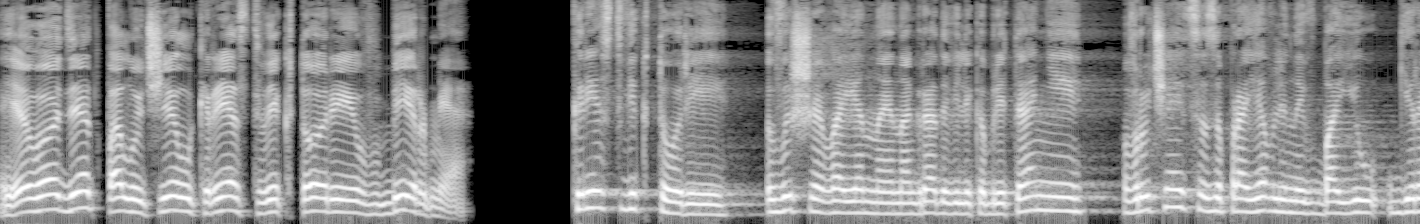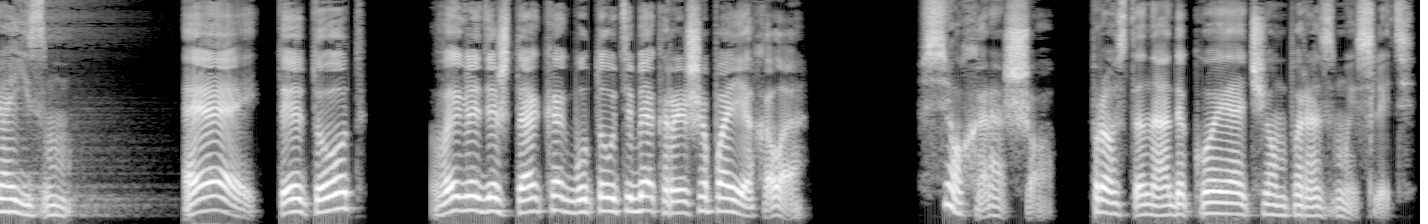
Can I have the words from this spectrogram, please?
Его дед получил крест Виктории в Бирме. Крест Виктории, высшая военная награда Великобритании, вручается за проявленный в бою героизм. Эй, ты тут? Выглядишь так, как будто у тебя крыша поехала». «Все хорошо. Просто надо кое о чем поразмыслить.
